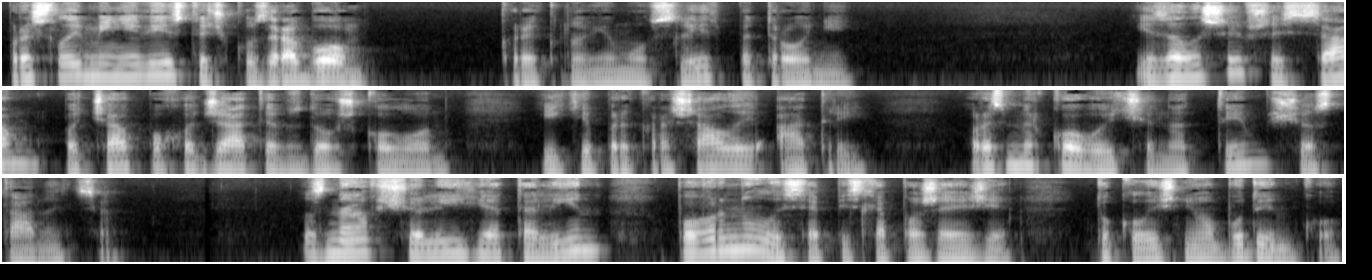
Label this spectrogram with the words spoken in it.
Прийшли мені вісточку з рабом крикнув йому вслід Петроній. І, залишившись сам, почав походжати вздовж колон, які прикрашали Атрій, розмірковуючи над тим, що станеться. Знав, що Лігія та Лін повернулися після пожежі до колишнього будинку,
